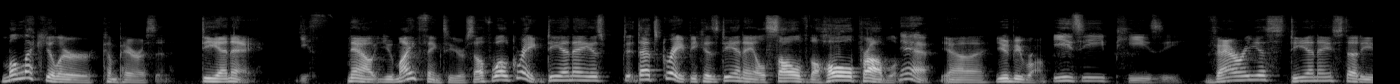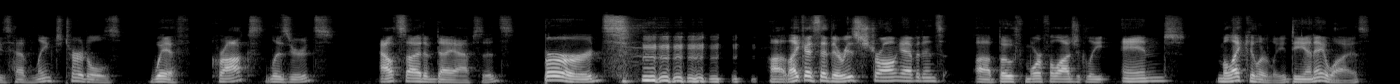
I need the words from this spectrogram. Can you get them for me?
molecular comparison, DNA. Now, you might think to yourself, well, great, DNA is, that's great because DNA will solve the whole problem. Yeah. Yeah, you'd be wrong. Easy peasy. Various DNA studies have linked turtles with crocs, lizards, outside of diapsids, birds. uh, like I said, there is strong evidence, uh, both morphologically and molecularly, DNA wise,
